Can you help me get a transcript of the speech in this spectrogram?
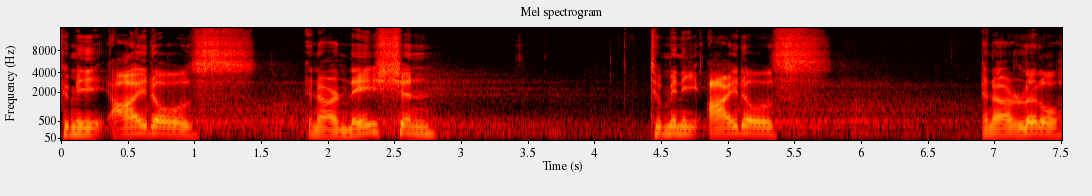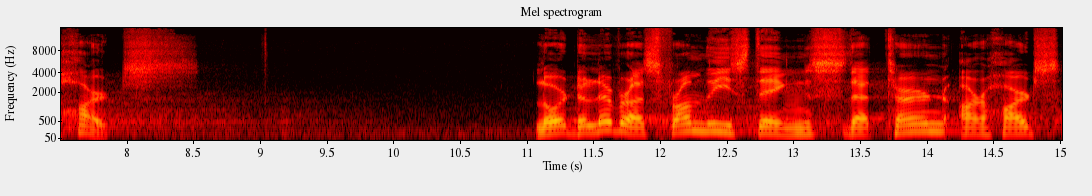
too many idols in our nation, too many idols in our little hearts. Lord, deliver us from these things that turn our hearts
